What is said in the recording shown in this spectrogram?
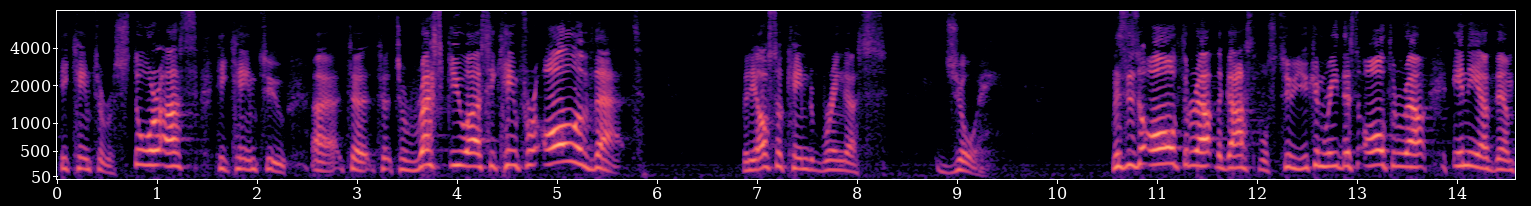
He came to restore us. He came to, uh, to, to, to rescue us. He came for all of that. But he also came to bring us joy. This is all throughout the Gospels, too. You can read this all throughout any of them.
